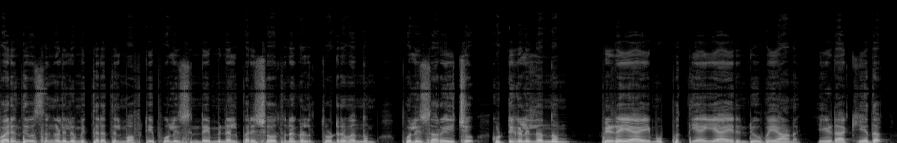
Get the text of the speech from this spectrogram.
വരും ദിവസങ്ങളിലും ഇത്തരത്തിൽ മഫ്തി പോലീസിന്റെ മിന്നൽ പരിശോധനകൾ തുടരുമെന്നും പോലീസ് അറിയിച്ചു. കുട്ടികളിൽ നിന്നും പിഴയായി മുപ്പത്തി അയ്യായിരം രൂപയാണ് ഈടാക്കിയത്.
